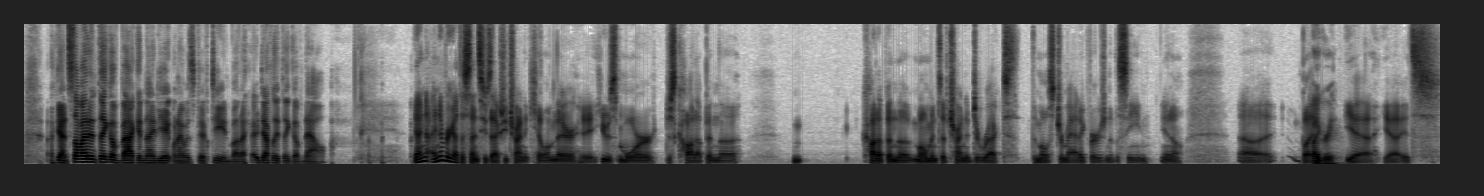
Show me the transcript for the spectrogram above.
again, stuff I didn't think of back in '98 when I was 15, but I, I definitely think of now. yeah I, n- I never got the sense he was actually trying to kill him there. He was more just caught up in the caught up in the moment of trying to direct the most dramatic version of the scene you know uh, but I agree Yeah, yeah, it's.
